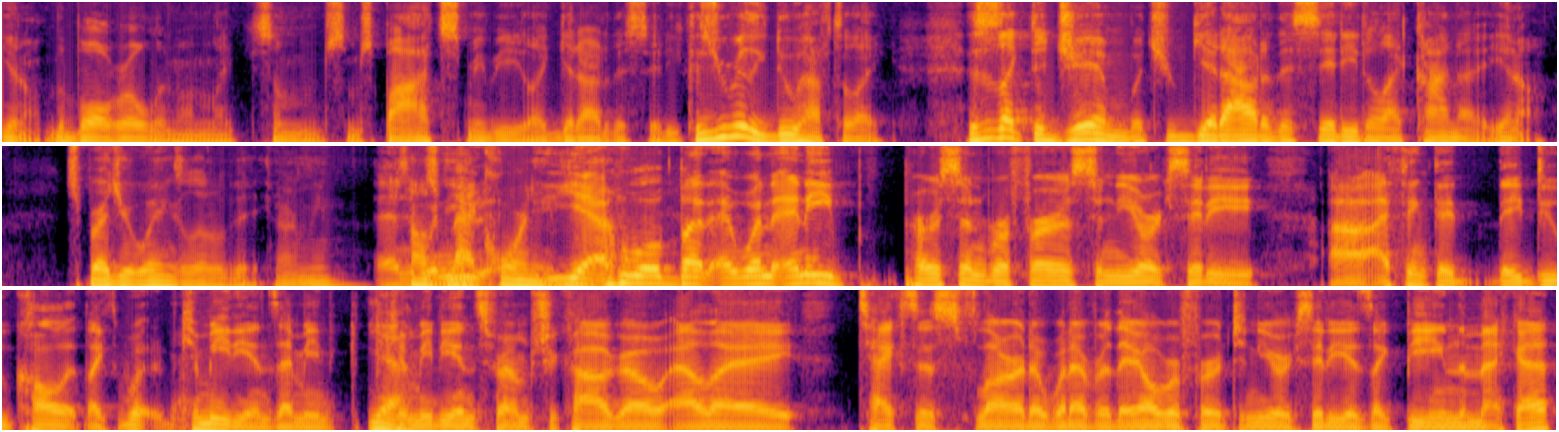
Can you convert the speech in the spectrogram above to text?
you know the ball rolling on like some some spots. Maybe like get out of the city because you really do have to like this is like the gym, but you get out of the city to like kind of you know spread your wings a little bit. You know what I mean? Sounds when mad you- corny. Yeah, well, but when any person refers to New York City, uh, I think that they do call it like what comedians. I mean, Yeah. comedians from Chicago, L.A., Texas, Florida, whatever. They all refer to New York City as like being the mecca.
